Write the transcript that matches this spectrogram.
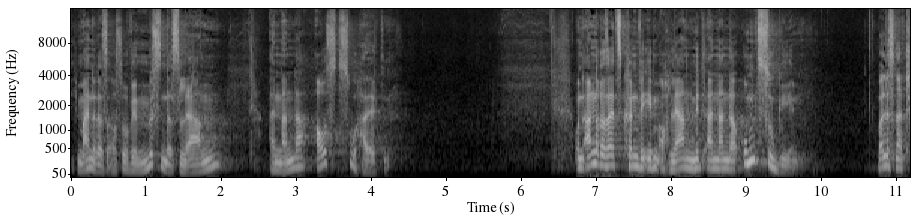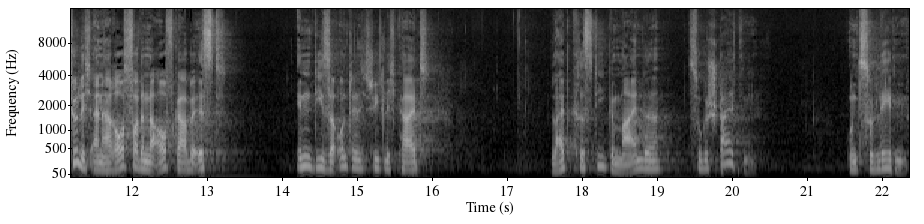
ich meine das auch so, wir müssen das lernen, einander auszuhalten. Und andererseits können wir eben auch lernen, miteinander umzugehen, weil es natürlich eine herausfordernde Aufgabe ist, in dieser Unterschiedlichkeit Leib Christi, Gemeinde zu gestalten und zu leben.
